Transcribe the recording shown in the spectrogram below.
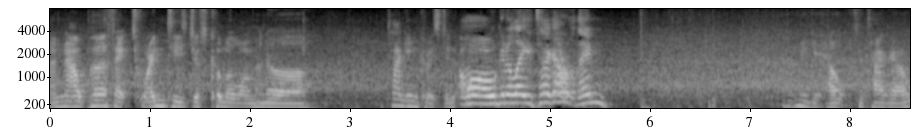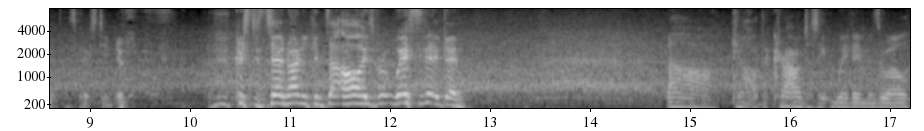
And now Perfect 20's just come along. I know. Tagging Christian. Oh, we're going to let you tag out then. I don't need your help to tag out. What's Christian doing? Christian, turn around, you can tag. Oh, he's wasted it again. Oh, God, the crowd does it with him as well.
